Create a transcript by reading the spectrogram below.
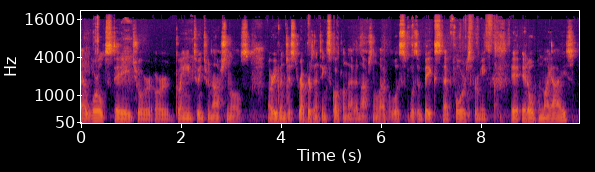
a world stage or, or going into internationals or even just representing Scotland at a national level was was a big step forward for me. It, it opened my eyes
